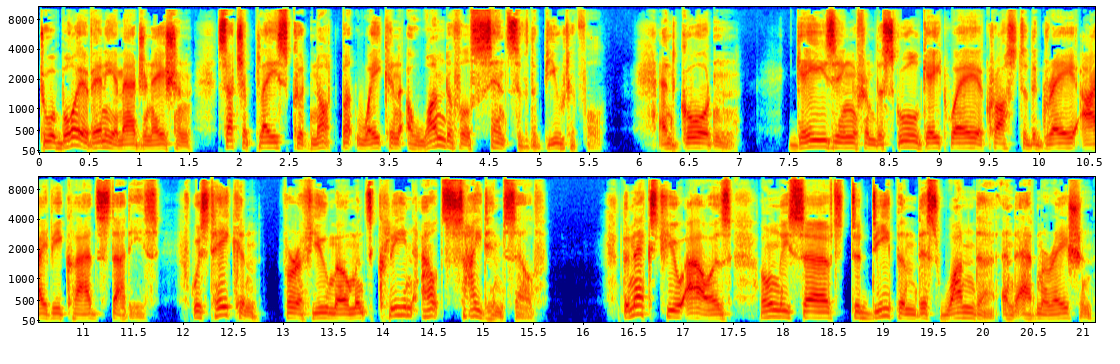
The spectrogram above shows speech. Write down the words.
To a boy of any imagination, such a place could not but waken a wonderful sense of the beautiful. And Gordon, gazing from the school gateway across to the grey ivy clad studies, was taken for a few moments clean outside himself. The next few hours only served to deepen this wonder and admiration,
